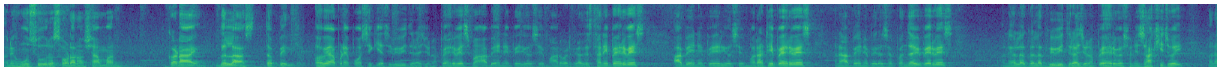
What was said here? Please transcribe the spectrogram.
અને હું શું રસોડાનો સામાન કડાઈ ગ્લાસ, તપેલી. હવે આપણે પહોંચી ગયા છીએ વિવિધ રાજ્યોના પહેરવેશમાં. આ બેને પહેર્યો છે મારવાડી રાજસ્થાની પહેરવેશ, આ બેને પહેર્યો છે મરાઠી પહેરવેશ અને આ બેને પહેર્યો છે પંજાબી પહેરવેશ અને અલગ અલગ વિવિધ રાજ્યોના પહેરવેશોની ઝાંખી જોઈ. અને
